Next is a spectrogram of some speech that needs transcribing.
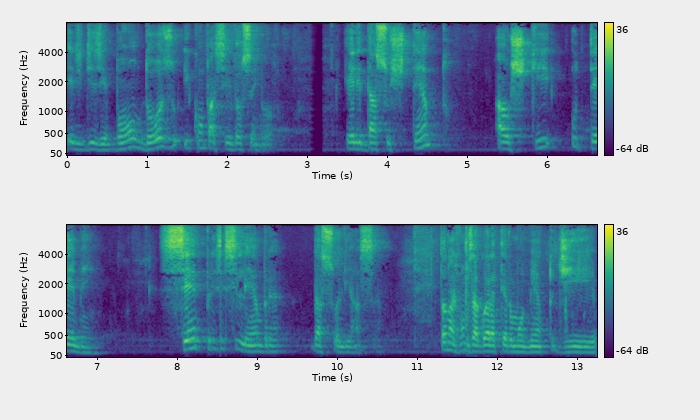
ele dizia: bondoso e compassivo é o Senhor. Ele dá sustento aos que o temem, sempre se lembra da sua aliança. Então, nós vamos agora ter um momento de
